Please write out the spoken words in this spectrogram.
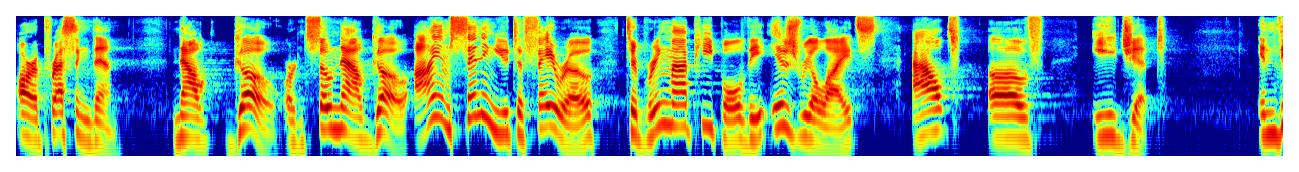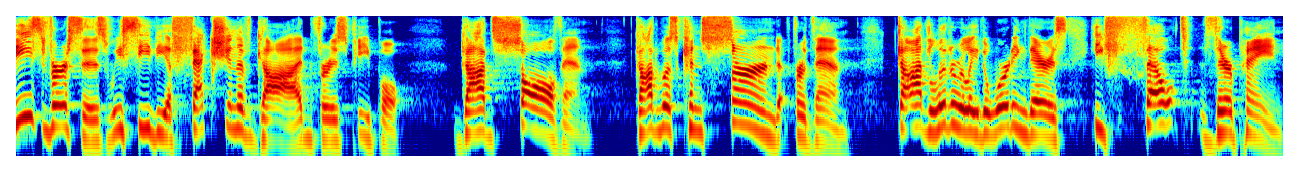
are oppressing them. Now go, or so now go. I am sending you to Pharaoh to bring my people, the Israelites, out of Egypt. In these verses, we see the affection of God for his people. God saw them, God was concerned for them. God, literally, the wording there is, he felt their pain.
